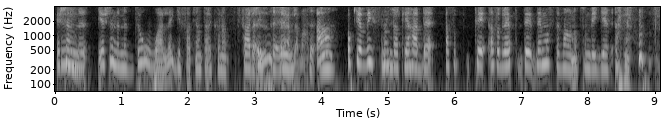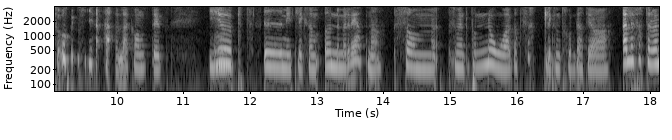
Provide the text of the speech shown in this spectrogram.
jag kände, Mm. jag kände mig dålig för att jag inte hade kunnat föda Krysta ut det jävla ut, barn. ja. Och jag visste Jag inte att jag hade, alltså, det, alltså du vet, det, det måste vara något som ligger alltså, så jävla konstigt. Djupt i mitt liksom undermedvetna som, som jag inte på något sätt liksom trodde att jag... Eller fattar du vad jag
